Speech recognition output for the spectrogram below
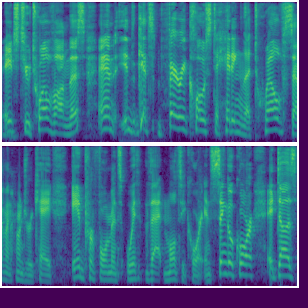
H212 on this, and it gets very close to hitting the 12700K in performance with that multi-core. In single core, it does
